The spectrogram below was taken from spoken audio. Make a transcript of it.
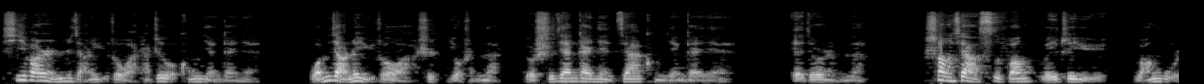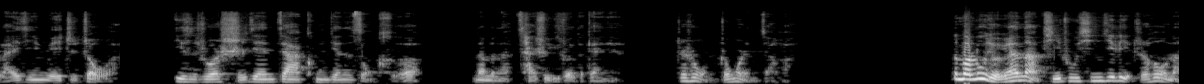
西方人这讲宇宙啊，它只有空间概念；我们讲这宇宙啊，是有什么呢？有时间概念加空间概念，也就是什么呢？上下四方为之宇，往古来今为之宙啊。意思说，时间加空间的总和，那么呢，才是宇宙的概念。这是我们中国人的讲法。那么陆九渊呢，提出心机理之后呢，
